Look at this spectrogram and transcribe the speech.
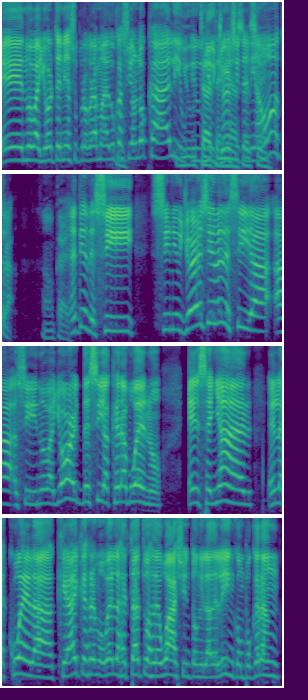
Eh, Nueva York tenía su programa de educación local y, New Jersey tenía otra. ¿Entiendes? Si, si New Jersey le decía, a, si Nueva York decía que era bueno enseñar en la escuela que hay que remover las estatuas de Washington y la de Lincoln porque eran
